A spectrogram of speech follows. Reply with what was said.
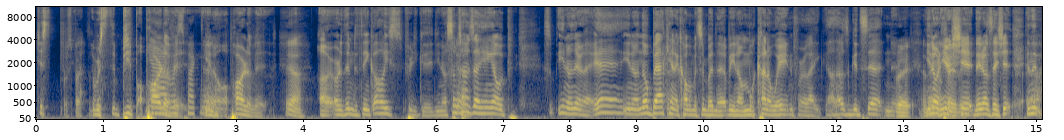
just Respect. res- a part Yeah, of it. respect You know, a part of it Yeah. uh, or them to think, oh, he's pretty good. You know, sometimes I hang out with, you know, and they're like, eh, you know, no backhanded compliments, but you know, I'm kind of waiting for like, oh, that was a good set, and then Right. And you don't don't hear shit, anything. and they don't say shit, and then.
